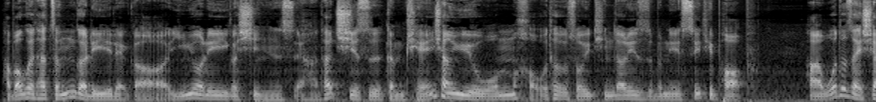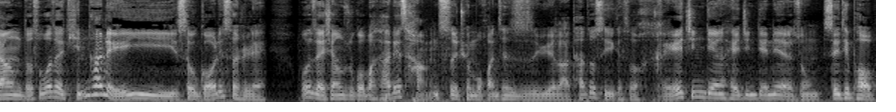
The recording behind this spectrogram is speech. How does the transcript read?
还包括它整个的那个音乐的一个形式哈，它其实更偏向于我们后头所听到的日本的 City Pop。啊，我都在想，都是我在听他那一首歌的时候呢，我在想，如果把它的唱词全部换成日语了，它都是一个说很经典、很经典的那种 City Pop。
